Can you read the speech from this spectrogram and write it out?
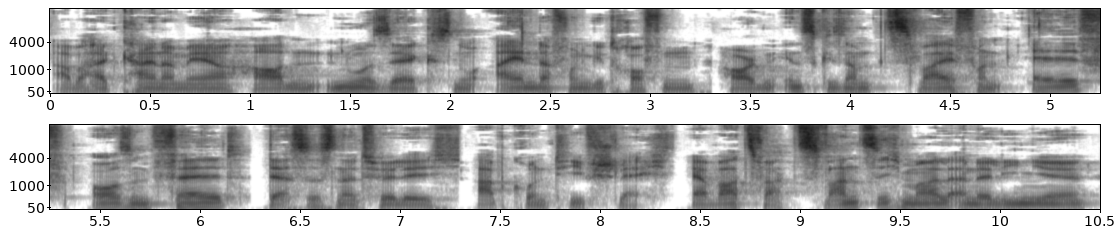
aber halt keiner mehr. Harden nur sechs, nur einen davon getroffen. Harden insgesamt zwei von elf aus dem Feld. Das ist natürlich abgrundtief schlecht. Er war zwar 20 Mal an der Linie,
